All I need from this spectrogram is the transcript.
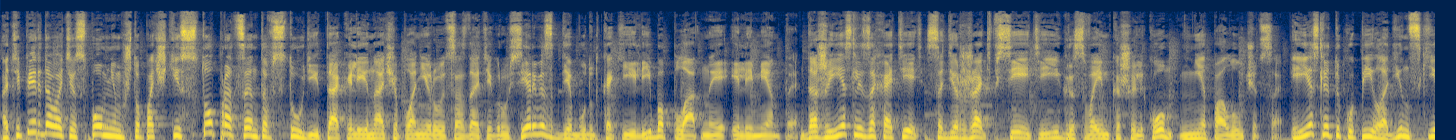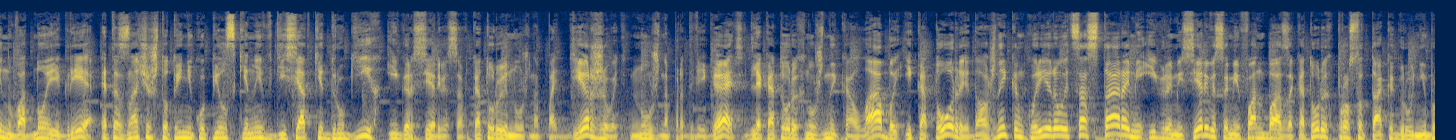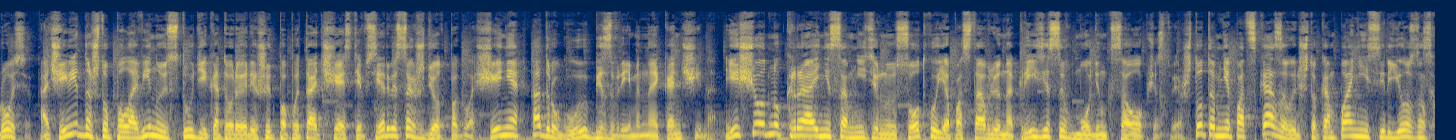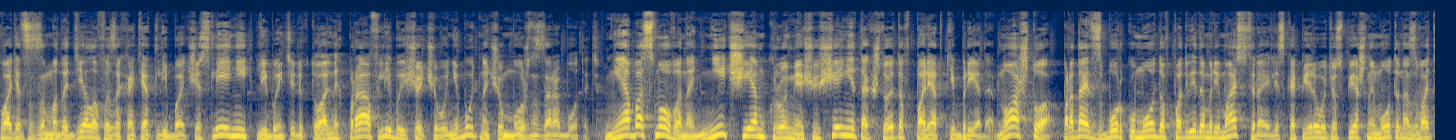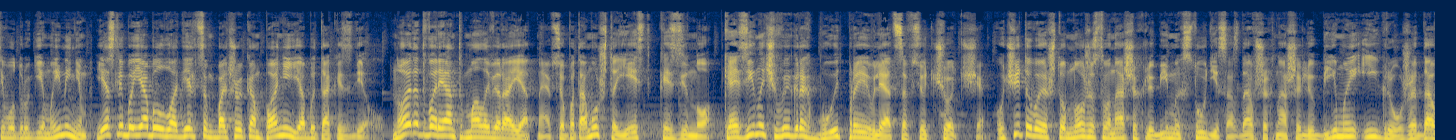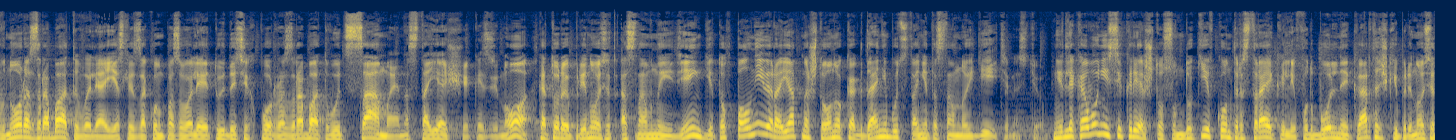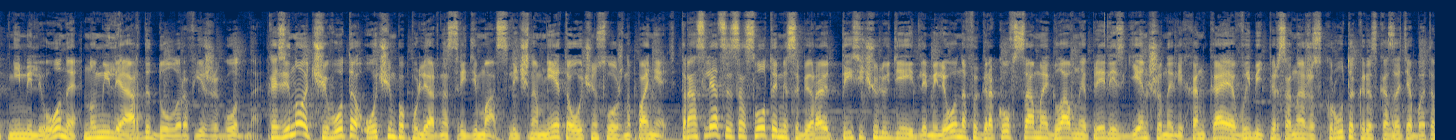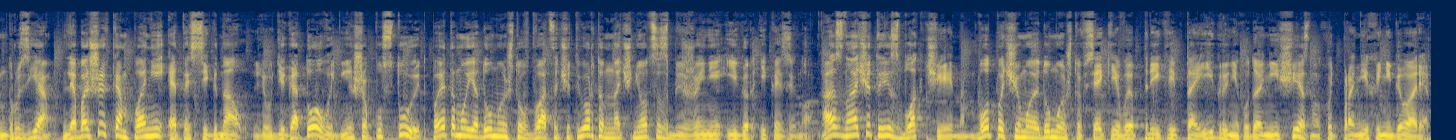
А теперь давайте вспомним, что почти 100% студий так или иначе планируют создать игру-сервис, где будут какие-либо платные элементы. Даже если захотеть содержать все эти игры своим кошельком, не получится. И если ты купил один скин в одной игре, это значит, что ты не купил скины в десятке других игр-сервисов, которые нужно поддерживать, нужно продвигать, для которых нужны коллабы и которые должны конкурировать со старыми играми-сервисами, фанбаза которых просто так игру не бросит. Очевидно, что половину из студий, которая решит попытать счастье в сервисах, ждет поглощение, а другую безвременная кончина. Еще одну крайне сомнительную сотку я поставлю на кризисы в модинг-сообществе. Что-то мне подсказывает, что компании серьезно схватятся за мододелов и захотят либо отчислений, либо интеллектуальных прав, либо еще чего-нибудь, на чем можно заработать. Не обосновано ничем, кроме ощущения, так что это в порядке бреда. Ну а что, продать сборку модов под видом ремастера или скопировать успешный мод и назвать его другим именем? Если бы я был владельцем большой компании, я бы так и сделал. Но этот вариант маловероятный, а все потому, что есть казино. Казиноч в играх будет проявляться все четче. Учитывая, что множество наших любимых студий, создавших наши любимые игры, уже давно разрабатывали, а если закон позволяет, то и до сих пор разрабатывают самое настоящее казино, которое приносит основные деньги, то вполне вероятно, что оно когда-нибудь станет основной деятельностью. Ни для кого не секрет, что сундуки в Counter-Strike или футбольные карточки приносят не миллионы, но миллиарды долларов ежегодно. Казино от чего-то очень популярно среди масс. Лично мне это очень сложно понять. Трансляции со слотами собирают тысячу людей. Для миллионов игроков самая главная прелесть Геншина или Ханкая выбить персонажа с круток и рассказать об этом друзьям. Для больших компаний это сигнал. Люди готовы, ниша пустует. Поэтому я думаю, что в 24-м начнется сближение игр и казино. А значит и с блокчейном. Вот почему я думаю, что всякие Web3 криптоигры никуда не исчезнут, хоть про них и не говорят.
